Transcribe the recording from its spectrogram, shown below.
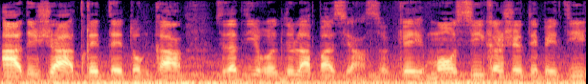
a déjà traité ton cas, c'est-à-dire de la patience, ok? Moi aussi, quand j'étais petit,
